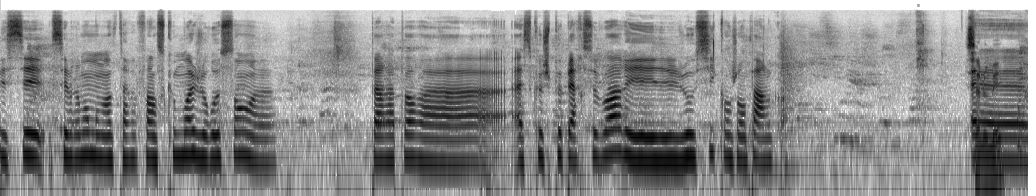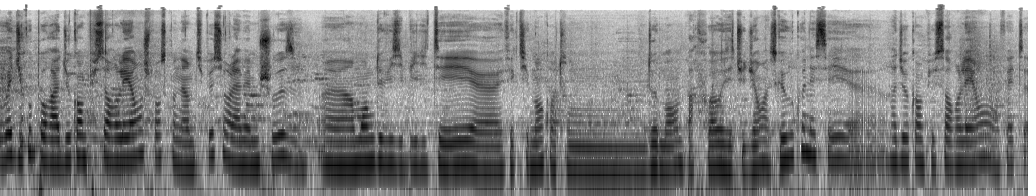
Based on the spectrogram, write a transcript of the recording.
Et c'est, c'est vraiment mon inter... enfin, ce que moi je ressens par rapport à, à ce que je peux percevoir et aussi quand j'en parle quoi. Euh, ouais, du coup, pour Radio Campus Orléans, je pense qu'on est un petit peu sur la même chose. Euh, un manque de visibilité, euh, effectivement, quand on demande parfois aux étudiants est-ce que vous connaissez euh, Radio Campus Orléans En fait, euh,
